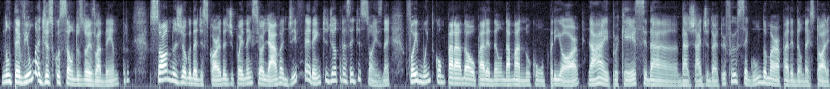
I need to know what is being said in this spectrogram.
Não teve uma discussão dos dois lá dentro. Só no jogo da discorda, depois nem se olhava diferente de outras edições, né? Foi muito comparado ao paredão da Manu com o Prior. Ai, porque esse da, da Jade e do Arthur foi o segundo maior paredão da história.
